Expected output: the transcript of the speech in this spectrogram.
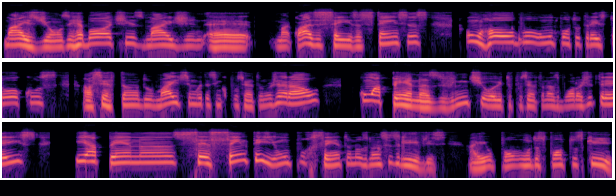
mais de 11 rebotes, mais de é, quase 6 assistências, um roubo, 1.3 tocos, acertando mais de 55% no geral, com apenas 28% nas bolas de 3 e apenas 61% nos lances livres. Aí um dos pontos que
